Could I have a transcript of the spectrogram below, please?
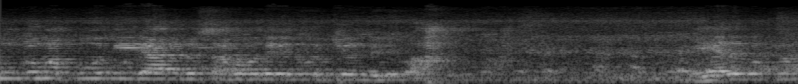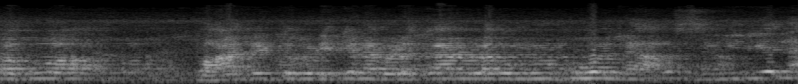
ഒരു സഹോദരി നൂറ്റിയൊന്ന് രൂപ ഏത് കുങ്കുമപ്പൂവാ? പാലിട്ട് പിടിക്കണ വെളുക്കാനുള്ള കുങ്കുമപ്പൂവല്ല സീരിയല്ല.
